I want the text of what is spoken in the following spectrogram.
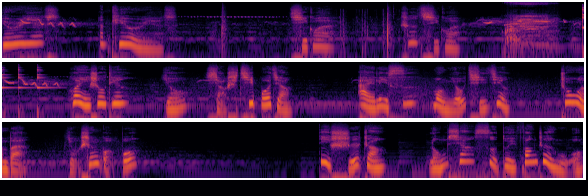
Curious and curious，奇怪，真奇怪。欢迎收听由小十七播讲《爱丽丝梦游奇境》中文版有声广播第十章《龙虾四对方阵舞》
